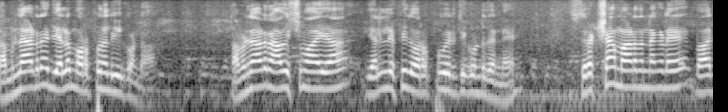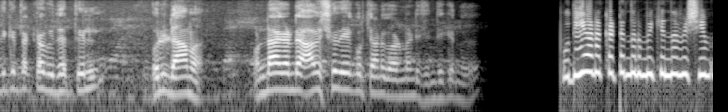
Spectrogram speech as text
തമിഴ്നാടിന് ജലം ഉറപ്പ് നൽകിക്കൊണ്ടാണ് തമിഴ്നാടിന് ആവശ്യമായ ജലലഭ്യത ഉറപ്പുവരുത്തിക്കൊണ്ട് തന്നെ സുരക്ഷാ മാനദണ്ഡങ്ങളെ ബാധിക്കത്തക്ക വിധത്തിൽ ഒരു ഡാം ഉണ്ടാകേണ്ട ആവശ്യകതയെക്കുറിച്ചാണ് ഗവൺമെന്റ് ചിന്തിക്കുന്നത്. പുതിയ അണക്കെട്ട് നിർമ്മിക്കുന്ന വിഷയം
